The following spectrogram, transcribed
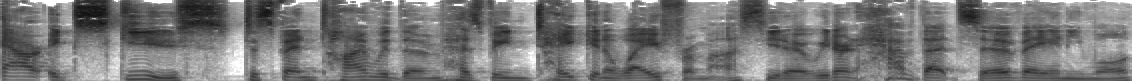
our excuse to spend time with them has been taken away from us. You know, we don't have that survey anymore.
